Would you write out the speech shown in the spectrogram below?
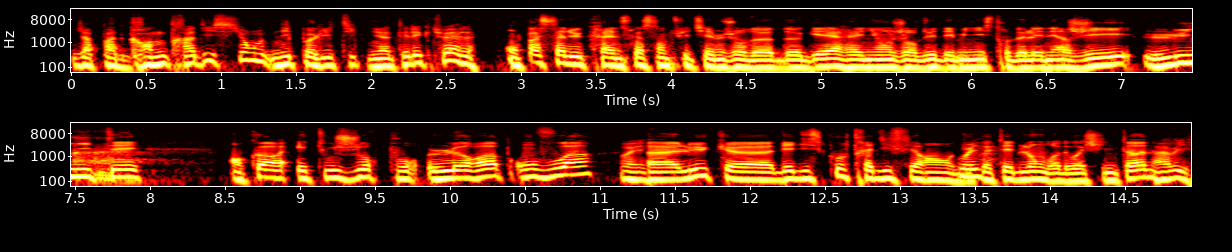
Il n'y a pas de grande tradition, ni politique, ni intellectuelle. On passe à l'Ukraine, 68e jour de, de guerre, réunion aujourd'hui des ministres de l'énergie. L'unité encore et toujours pour l'Europe. On voit, euh, Luc, euh, des discours très différents du côté de Londres, de Washington, ah, oui.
